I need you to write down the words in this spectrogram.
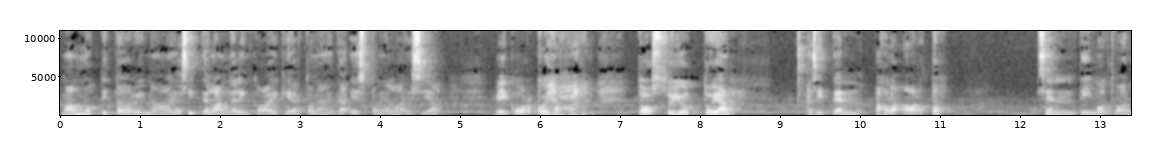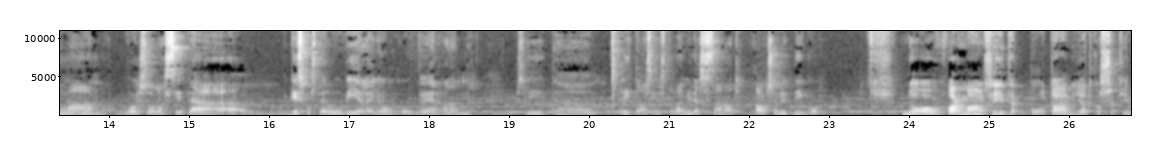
mammuttitarinaa ja sitten Langelin Kai kertoi näitä espanjalaisia, ei korkoja vaan tossujuttuja. Ja sitten Ahola Arto, sen tiimoilta varmaan voisi olla sitä keskustelua vielä jonkun verran siitä liittoasiasta, vai mitä sä sanot? Onko se nyt niin kuin... No varmaan siitä puhutaan jatkossakin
